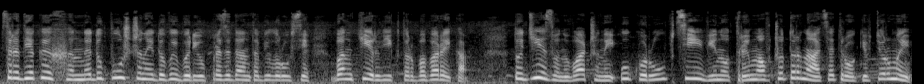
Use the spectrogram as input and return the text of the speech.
серед яких недопущений до виборів президента Білорусі банкір Віктор Бабарика. Тоді, звинувачений у корупції, він отримав 14 років тюрми.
